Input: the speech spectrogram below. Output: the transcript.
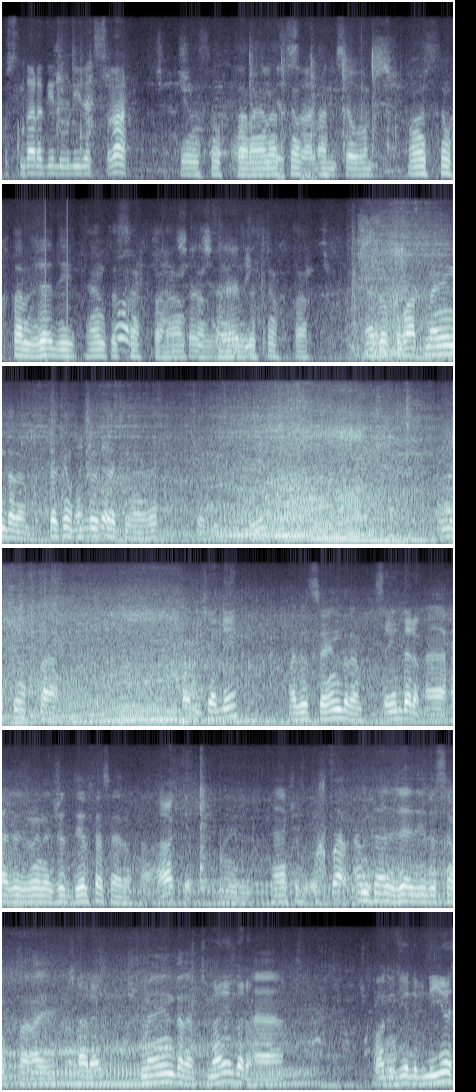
والصنداره ديال الوليدات الصغار؟ خصني نختار أنا خصني نختار ما نساوهمش. خصني نختار الجديد ها أنت خصني نختار ها أنت الجديد خصني نختار هادو كبار 80 درهم. 30 35 أنا خصني نختار 30 30 هذا 90 درهم. 90 درهم. آه حاجة زوينه جد ديال فاس هذا آه، هاكا. ها آه، شوف اختار انت جديد السي مختار شحال هذا 80 درهم. 80 درهم. آه. هذا ديال البنيات.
